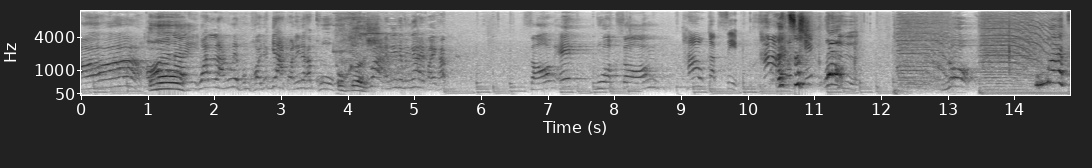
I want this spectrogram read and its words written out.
อ๋อโอ้อะไรวันหลังเนี่ยผมขอยากๆกว่านี้นะครับครูโอ้ gosh ผมว่าอันนี้เนี่ยมันง่ายไปครับ 2x บวกเท่ากับ 10ค่า X ของ is x four คือ2 no What?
